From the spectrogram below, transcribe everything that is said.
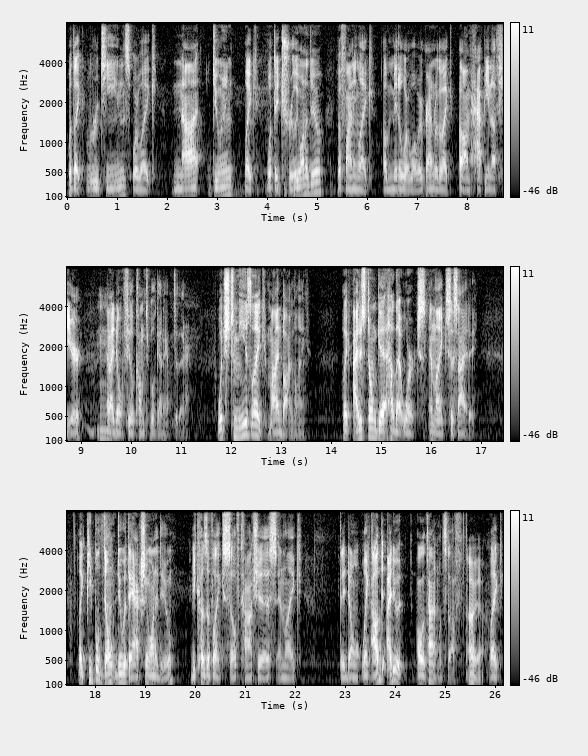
with like routines or like not doing like what they truly want to do, but finding like a middle or lower ground where they're like, oh, I'm happy enough here, and I mm. don't feel comfortable getting up to there, which to me is like mind boggling. Like I just don't get how that works in like society. Like people don't do what they actually want to do because of like self conscious and like they don't like I'll I do it all the time with stuff oh yeah. like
